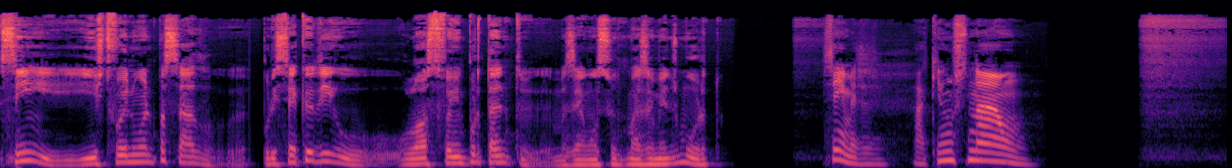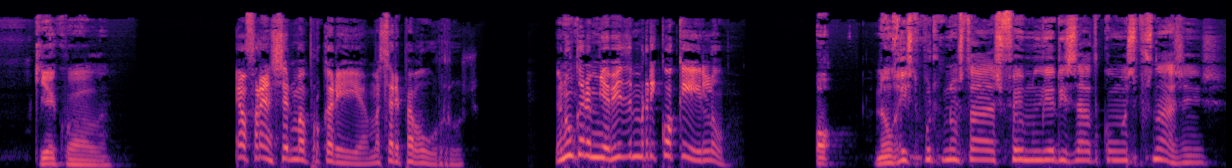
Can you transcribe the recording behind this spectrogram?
Sim, e isto foi no ano passado. Por isso é que eu digo, o Lost foi importante, mas é um assunto mais ou menos morto. Sim, mas há aqui um senão. Que é qual? É o Friends ser uma porcaria, uma série para burros. Eu nunca na minha vida me ri com aquilo. Oh, não riste porque não estás familiarizado com as personagens.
